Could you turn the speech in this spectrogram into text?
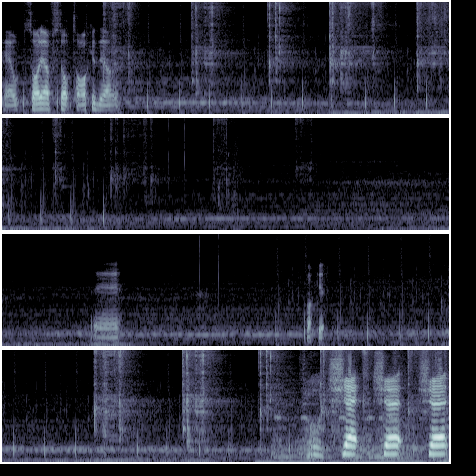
Fucking hell. Sorry I've stopped talking there. Uh, fuck it. Shit, shit, shit.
